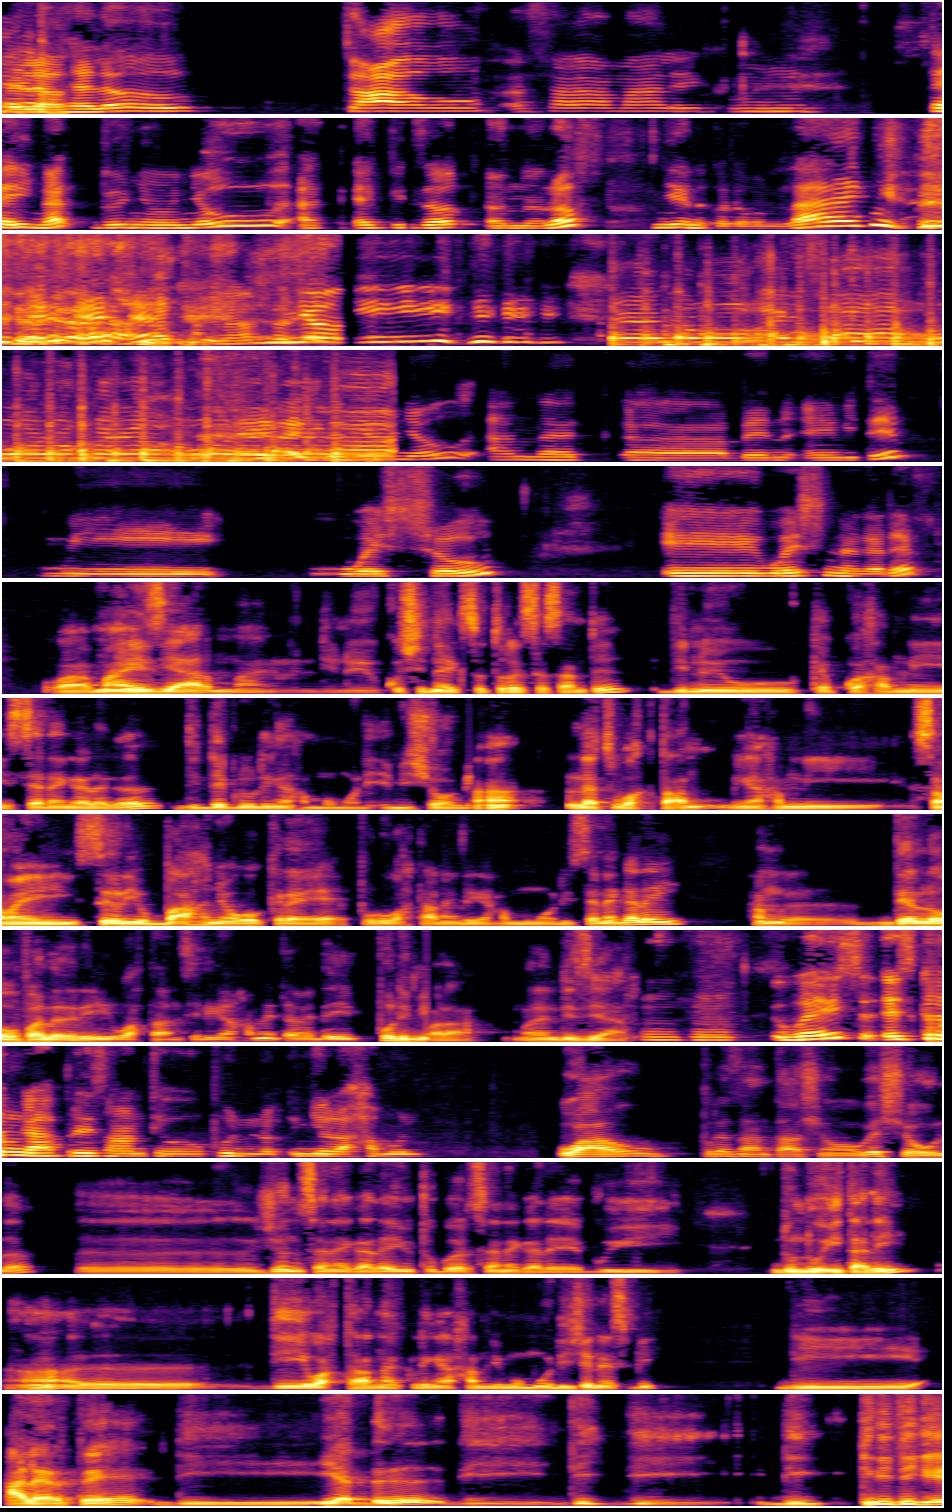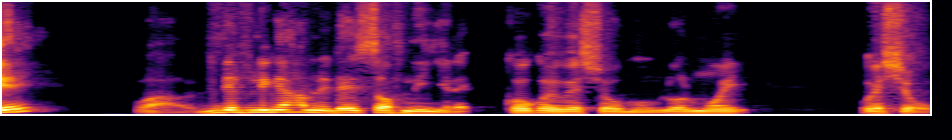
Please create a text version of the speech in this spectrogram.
hello hello ciao asalaamaaleykum tey nag dañoo ñëw ak épisode en wolof ñeen ko doon laaj ñëw yi tey nag dañoo ñëw ànd ak euh, benn invité muy Wesh Show et Wesh na nga def. waaw maa ngi ziar maa ngi leen di nuyu ku si nekk sa tur ak sa sant di nuyu képp koo xam ni Sénégal nga di déglu li nga xam moom moo di émission bi. ah Let's Waxtaan mi nga xam ni samay sœur yu baax ñoo ko créé pour waxtaan ak li nga xam moom moo di sénégalais yi xam nga delloo valeur yi waxtaan si li nga xam ne tamit day polémique. voilà ma leen di ziar. Wesh est-ce que nga présenté wu pour ñu la xamul. waaw présentation Wesh Show la jeune sénégalais youtubeur sénégalais buy dund Italie ah di waxtaan ak li nga xam ni moom moo di jeunesse bi di alerter di yedd di di di di critiquer waaw di def li nga xam ne day soof nit ñi rek koo koy Wes Show moom loolu mooy we show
